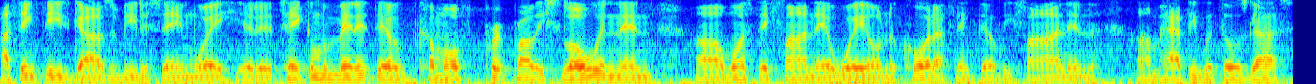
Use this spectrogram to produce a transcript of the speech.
I think these guys will be the same way. It'll take them a minute. They'll come off pr- probably slow, and then uh, once they find their way on the court, I think they'll be fine. And I'm happy with those guys.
